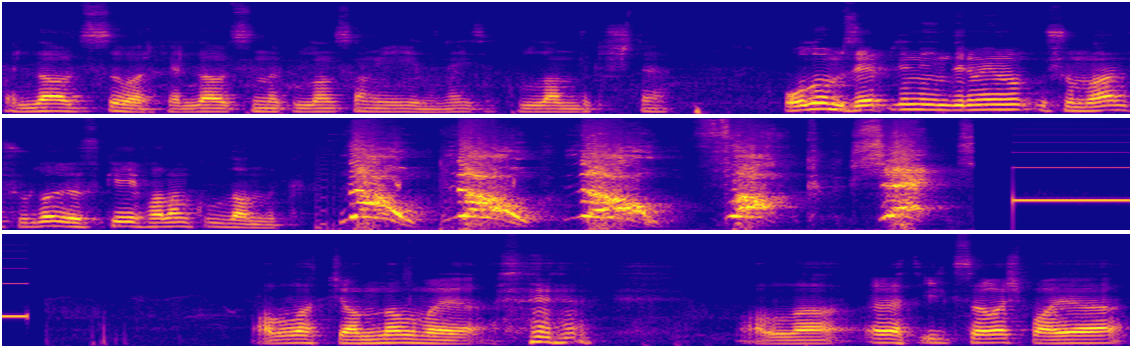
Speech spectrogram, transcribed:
Kelle avcısı var. Kelle avcısını da kullansam iyiydi. Neyse kullandık işte. Oğlum Zeppelin'i indirmeyi unutmuşum lan. Şurada öfkeyi falan kullandık. No, no, no, fuck, shit. Allah canını alma ya. Allah evet ilk savaş bayağı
